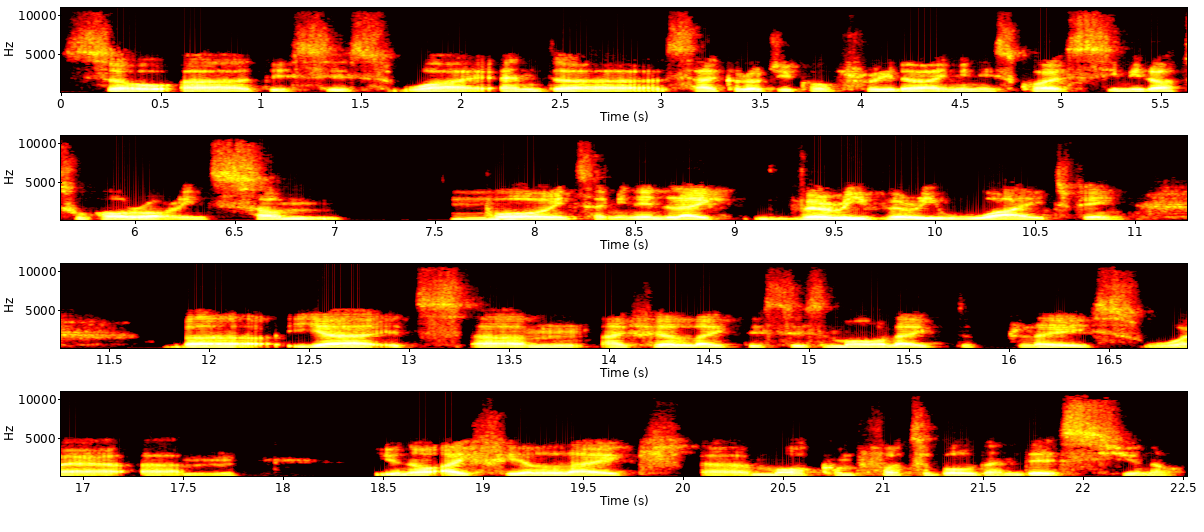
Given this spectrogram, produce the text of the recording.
So uh, this is why, and uh, psychological thriller. I mean, it's quite similar to horror in some Mm. points. I mean, in like very very wide thing. But yeah, it's. Um, I feel like this is more like the place where, um, you know, I feel like uh, more comfortable than this. You know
